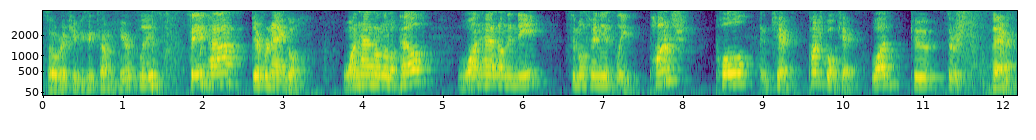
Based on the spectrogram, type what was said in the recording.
So Richie, if you could come here, please. Same pass, different angle. One hand on the lapel, one hand on the knee, simultaneously punch, pull, and kick. Punch, pull, kick. One, two, three. There.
